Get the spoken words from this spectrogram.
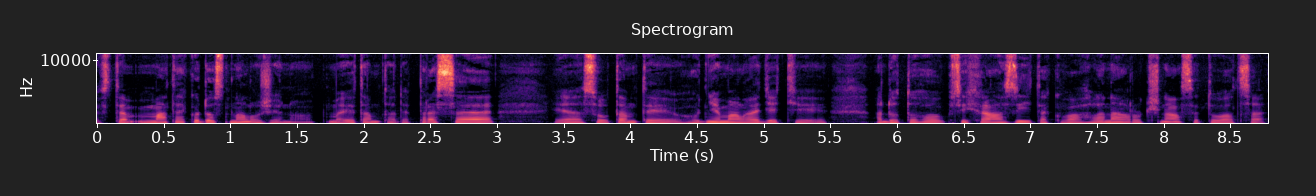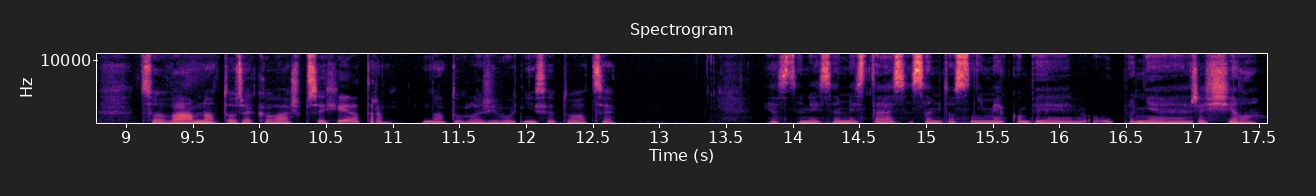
jste, máte jako dost naloženo. Je tam ta deprese, je, jsou tam ty hodně malé děti a do toho přichází takováhle náročná situace. Co vám na to řekl váš psychiatr, na tuhle životní situaci? Já si nejsem jistá, jestli jsem to s ním jakoby úplně řešila.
